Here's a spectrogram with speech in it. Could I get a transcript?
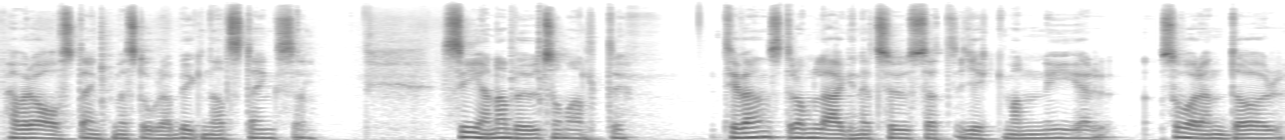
här var det avstängt med stora byggnadsstängsel. Sena bud som alltid. Till vänster om lägenhetshuset gick man ner, så var det en dörr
